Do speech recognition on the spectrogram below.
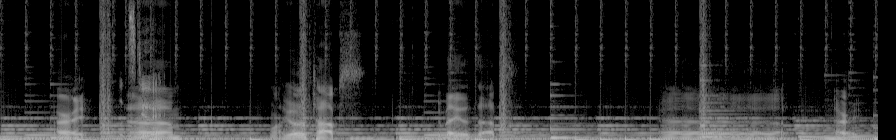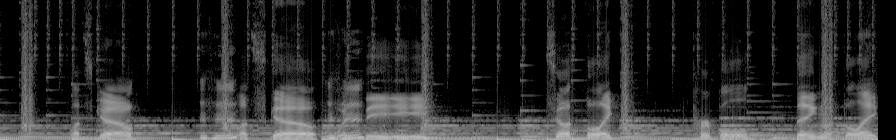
all right. Let's do it. Um. Well, go to the tops. Go back to the tops. Uh. All right. Let's go. Mm-hmm. Let's go Mhm. with the. Let's go with the like purple thing with the like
